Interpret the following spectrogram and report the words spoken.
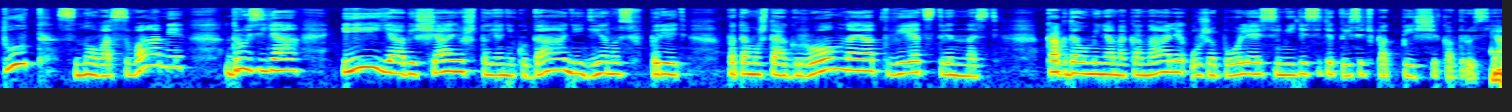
тут, снова с вами, друзья, и я обещаю, что я никуда не денусь впредь, потому что огромная ответственность когда у меня на канале уже более 70 тысяч подписчиков, друзья.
